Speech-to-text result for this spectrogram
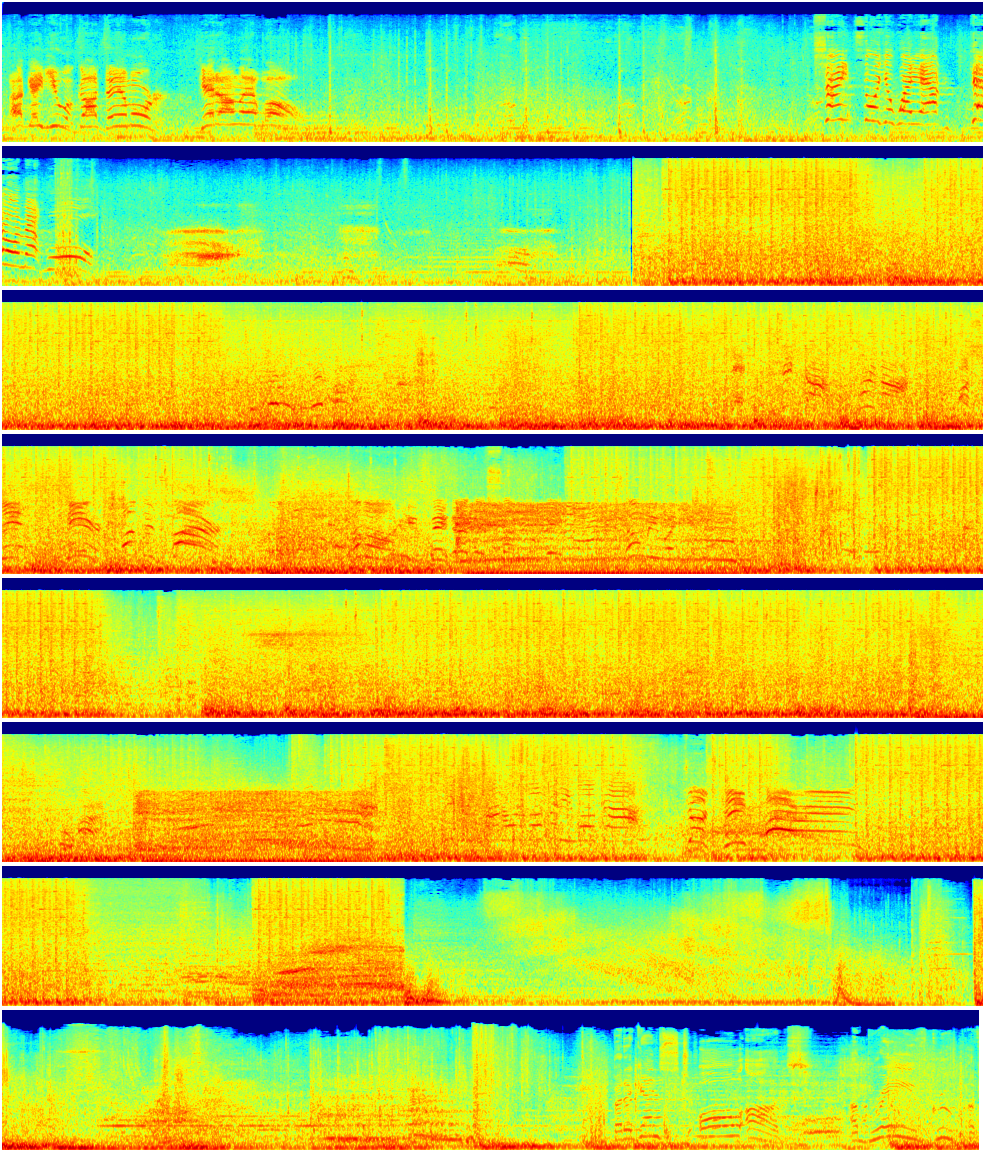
I gave you a goddamn order. Get on that wall. Chainsaw your way out and get on that wall!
